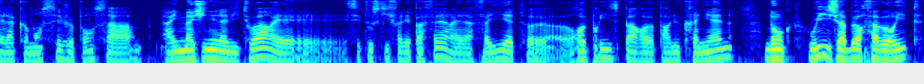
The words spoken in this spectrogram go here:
elle a commencé, je pense, à, imaginer la victoire et, c'est tout ce qu'il fallait pas faire. Elle a failli être euh, reprise par, euh, par l'Ukrainienne. Donc oui, Jabber favorite.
